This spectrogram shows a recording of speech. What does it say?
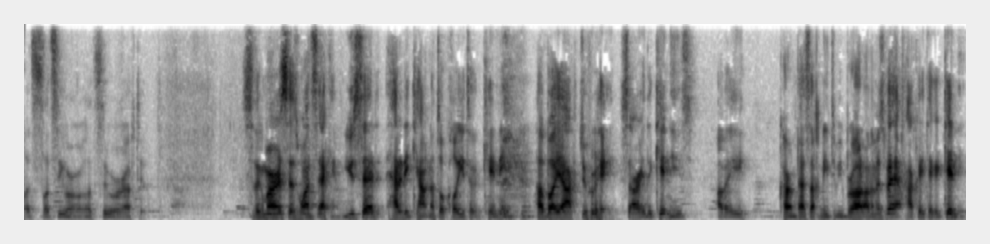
Let's let's see where let's see where we're up to. So the Gemara says, one second. You said, how did he count? Not call you took a kidney. Habayak dure. Sorry, the kidneys of a Korban Pesach need to be brought on the Mizbech. How can he take a kidney?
